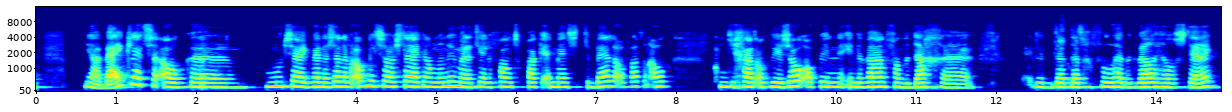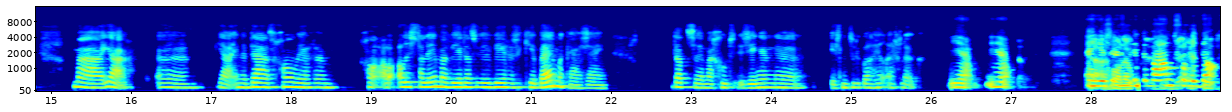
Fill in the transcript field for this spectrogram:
ja, bijkletsen ook. Uh, ik moet zeggen, ik ben er zelf ook niet zo sterk in om dan nu maar de telefoon te pakken en mensen te bellen of wat dan ook. Want je gaat ook weer zo op in, in de waan van de dag. dat, dat gevoel heb ik wel heel sterk. Maar ja, ja inderdaad, gewoon weer, gewoon, al is het alleen maar weer dat we weer eens een keer bij elkaar zijn. Dat, maar goed, zingen is natuurlijk wel heel erg leuk. Ja, ja. En ja, je zegt in de waan van de dag.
